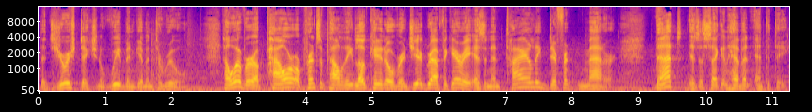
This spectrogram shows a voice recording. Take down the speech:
the jurisdiction we've been given to rule. However, a power or principality located over a geographic area is an entirely different matter. That is a second heaven entity.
